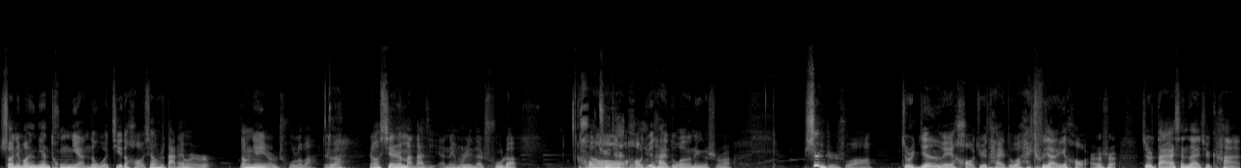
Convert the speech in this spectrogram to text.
少年包青天》同年的，我记得好像是《大宅门》，当年也是出了吧，对吧？然后《闲人满大姐》那会儿也在出着，好剧太好剧太多了。那个时候，甚至说啊，就是因为好剧太多，还出现了一个好玩的事儿，就是大家现在去看，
